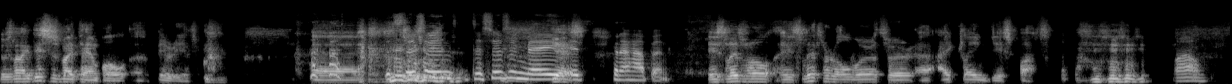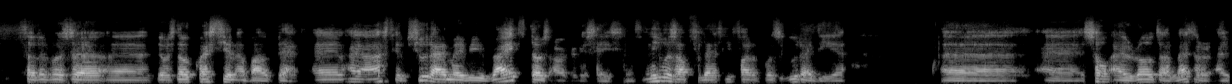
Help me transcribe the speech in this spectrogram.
it was like, this is my temple, uh, period. Uh, decision, decision made, yes. it's going to happen. His literal, his literal words were, I claim this spot. wow. So that was uh, uh, there was no question about that. And I asked him, should I maybe write those organizations? And he was up for that. He thought it was a good idea. Uh, uh, so I wrote a letter, I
